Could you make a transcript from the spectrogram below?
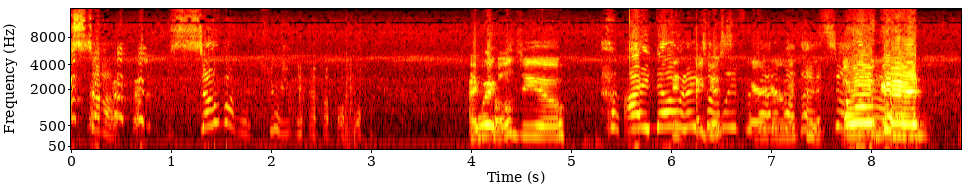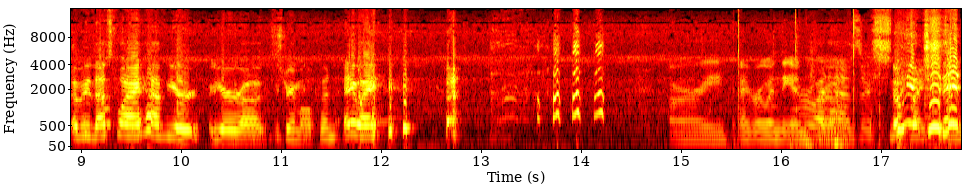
suck so much right now. I Wait. told you. I know, and I, I totally scared forgot her about with that. It's so Oh, bad. good. I mean, that's why I have your your uh, stream open. Anyway, Sorry, I ruined the intro. Everyone has their No, you didn't! stream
